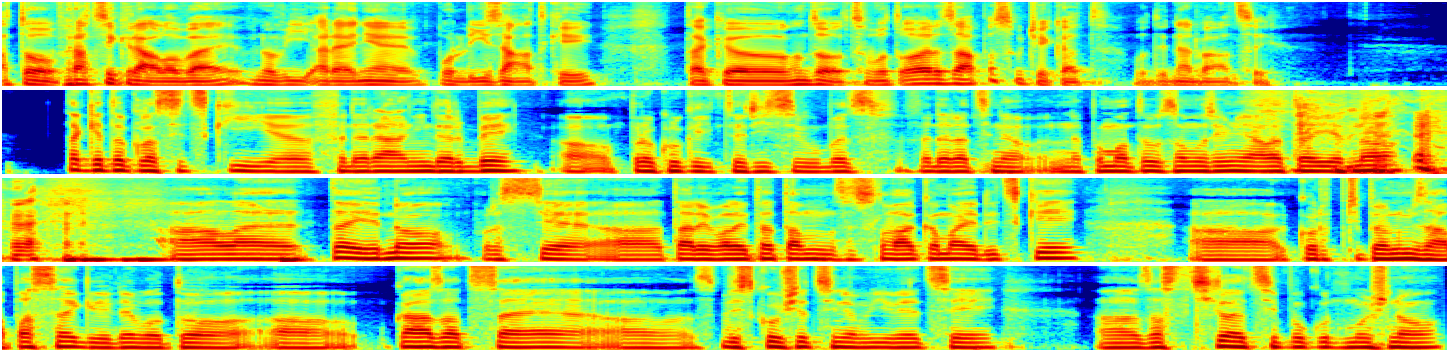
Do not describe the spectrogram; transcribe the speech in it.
a to v Hradci Králové, v nový aréně pod Lízátky. Tak eh, Honzo, co od tohle zápasu čekat od 21? Tak je to klasický eh, federální derby pro kluky, kteří si vůbec federaci ne, nepamatují samozřejmě, ale to je jedno. ale to je jedno, prostě ta rivalita tam se Slovákama je vždycky a kor v přípravném zápase, kdy jde o to ukázat se, vyzkoušet si nové věci, zastřílet si pokud možno,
